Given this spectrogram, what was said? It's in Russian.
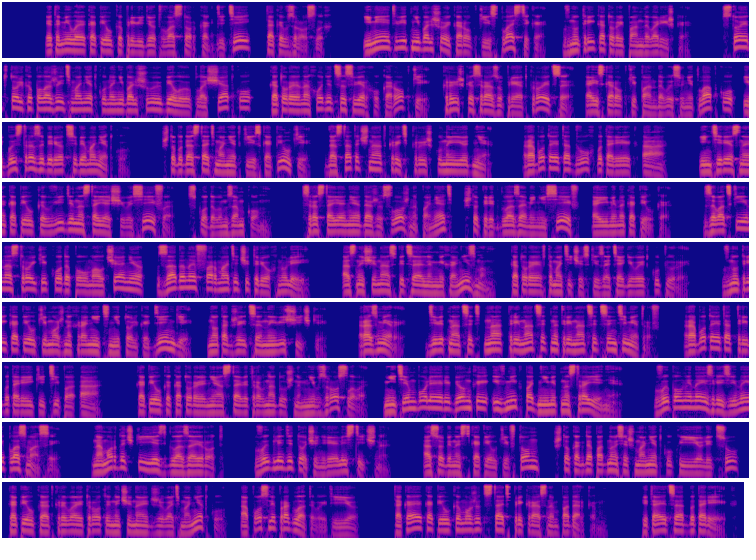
Эта милая копилка приведет в восторг как детей, так и взрослых. Имеет вид небольшой коробки из пластика, внутри которой панда-воришка. Стоит только положить монетку на небольшую белую площадку, которая находится сверху коробки, крышка сразу приоткроется, а из коробки панда высунет лапку и быстро заберет себе монетку. Чтобы достать монетки из копилки, достаточно открыть крышку на ее дне. Работает от двух батареек АА. Интересная копилка в виде настоящего сейфа с кодовым замком. С расстояния даже сложно понять, что перед глазами не сейф, а именно копилка. Заводские настройки кода по умолчанию заданы в формате четырех нулей. Оснащена специальным механизмом, который автоматически затягивает купюры. Внутри копилки можно хранить не только деньги, но также и ценные вещички. Размеры 19 на 13 на 13 сантиметров. Работает от три батарейки типа А. Копилка, которая не оставит равнодушным ни взрослого, ни тем более ребенка и вмиг поднимет настроение. Выполнена из резины и пластмассы. На мордочке есть глаза и рот. Выглядит очень реалистично. Особенность копилки в том, что когда подносишь монетку к ее лицу, копилка открывает рот и начинает жевать монетку, а после проглатывает ее. Такая копилка может стать прекрасным подарком. Питается от батареек.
